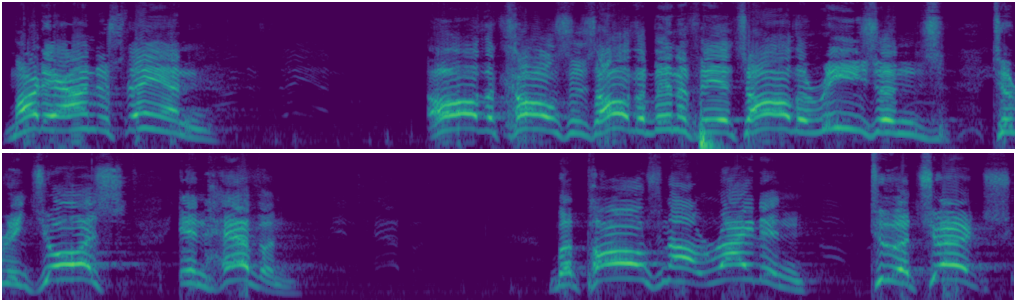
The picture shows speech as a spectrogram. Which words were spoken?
Marty, I understand all the causes, all the benefits, all the reasons to rejoice in heaven. But Paul's not writing to a church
